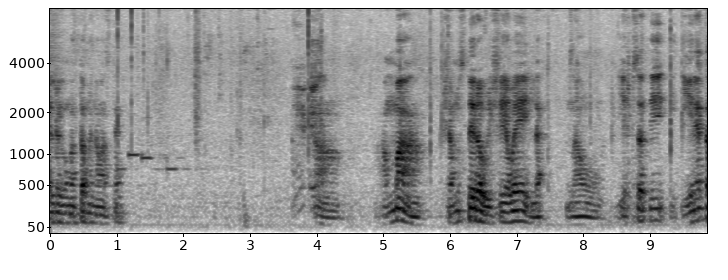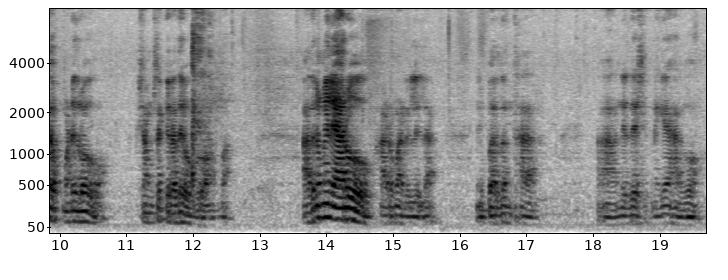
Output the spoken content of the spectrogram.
ಎಲ್ರಿಗೂ ಮತ್ತೊಮ್ಮೆ ನಮಸ್ತೆ. ಅಮ್ಮ ಕ್ಷಮಿಸ್ತಿರೋ ವಿಷಯವೇ ಇಲ್ಲ. ನಾವು ಎಷ್ಟು ಸತಿ ಏನೇ ತಪ್ಪು ಮಾಡಿದ್ರು ಕ್ಷಮಿಸಕ್ಕಿರೋದೇ ಒಬ್ಬರು ಅಮ್ಮ. ಅದ್ರ ಮೇಲೆ ಯಾರೂ ಹಾಡು ಮಾಡಿರಲಿಲ್ಲ. ನೀವು ಬರೆದಂತಹ ನಿರ್ದೇಶಕನಿಗೆ ಹಾಗೂ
